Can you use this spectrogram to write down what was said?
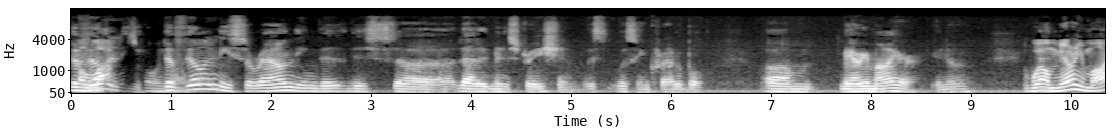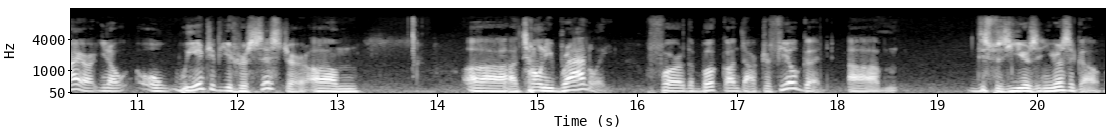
the villainy, the villainy surrounding the, this uh, that administration was was incredible. Um, Mary Meyer, you know. Well, Mary Meyer, you know, oh, we interviewed her sister, um, uh, Tony Bradlee, for the book on Dr. Feelgood. Um, this was years and years ago.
